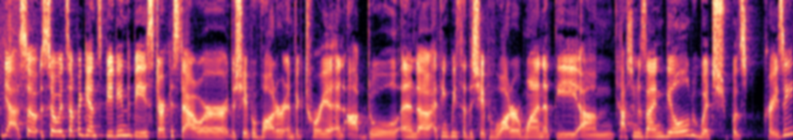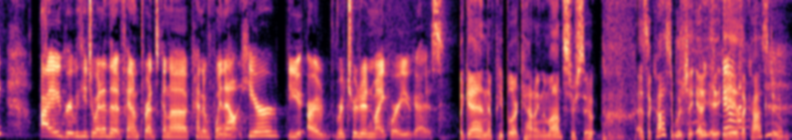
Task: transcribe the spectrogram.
Yeah, so so it's up against Beauty and the Beast, Darkest Hour, The Shape of Water, and Victoria and Abdul. And uh, I think we said The Shape of Water won at the um, Costume Design Guild, which was crazy. I agree with you, Joanna, that Phantom Thread's gonna kind of win out here. Do you, are Richard and Mike? Where are you guys? Again, if people are counting the monster suit as a costume, which it, it is a costume,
